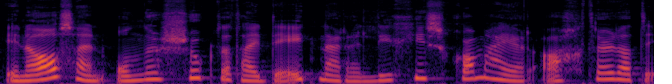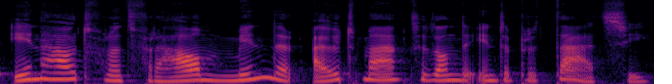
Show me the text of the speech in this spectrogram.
In al zijn onderzoek dat hij deed naar religies kwam hij erachter dat de inhoud van het verhaal minder uitmaakte dan de interpretatie.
